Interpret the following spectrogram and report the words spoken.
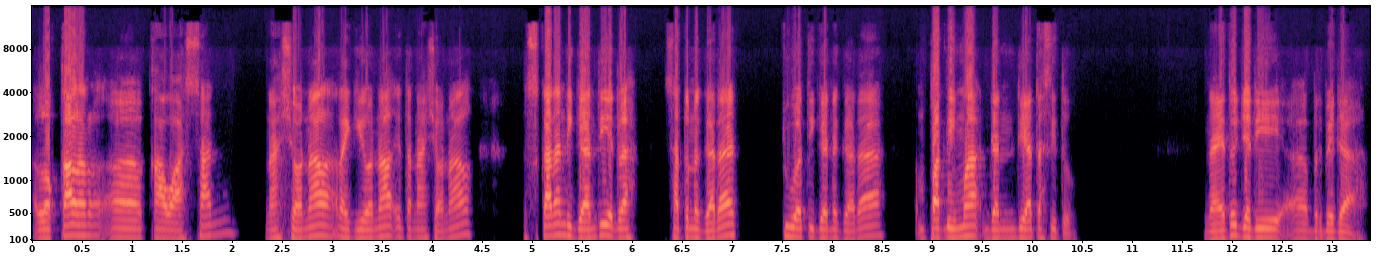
lokal uh, kawasan, nasional, regional, internasional. Sekarang diganti adalah satu negara, dua tiga negara, empat lima dan di atas itu. Nah, itu jadi uh, berbeda.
